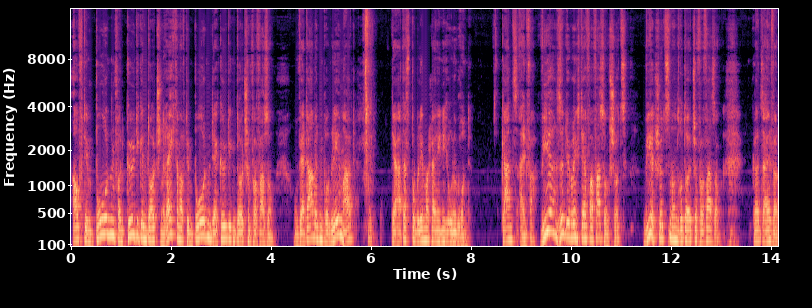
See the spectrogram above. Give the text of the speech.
auf dem Boden von gültigem deutschen Recht und auf dem Boden der gültigen deutschen Verfassung. Und wer damit ein Problem hat, der hat das Problem wahrscheinlich nicht ohne Grund. Ganz einfach. Wir sind übrigens der Verfassungsschutz. Wir schützen unsere deutsche Verfassung. Ganz einfach.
